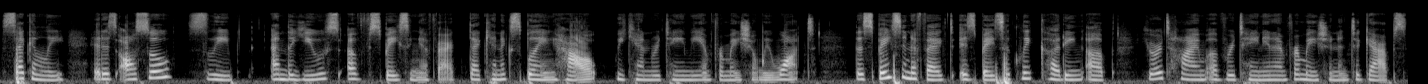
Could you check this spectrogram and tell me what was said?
Secondly, it is also sleep and the use of spacing effect that can explain how we can retain the information we want. The spacing effect is basically cutting up your time of retaining information into gaps,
